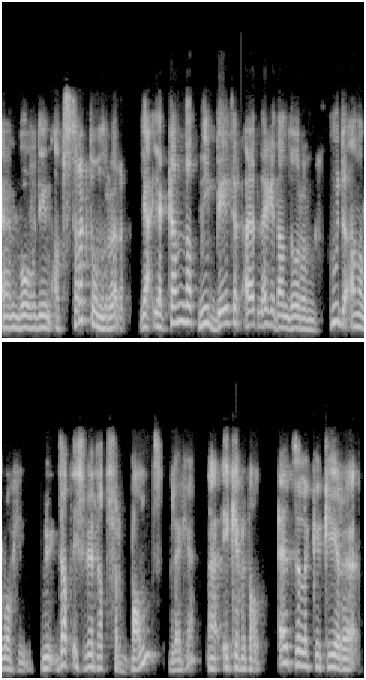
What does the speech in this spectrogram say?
en bovendien abstract onderwerp, ja, je kan dat niet beter uitleggen dan door een goede analogie. Nu, dat is weer dat verband leggen. Nou, ik heb het al ettelijke keren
